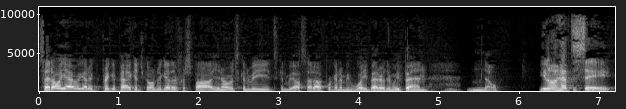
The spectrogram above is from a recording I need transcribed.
said, "Oh yeah, we got a pretty good package going together for Spa. You know, it's gonna be it's gonna be all set up. We're gonna be way better than we've been." No, You know, I have to say,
